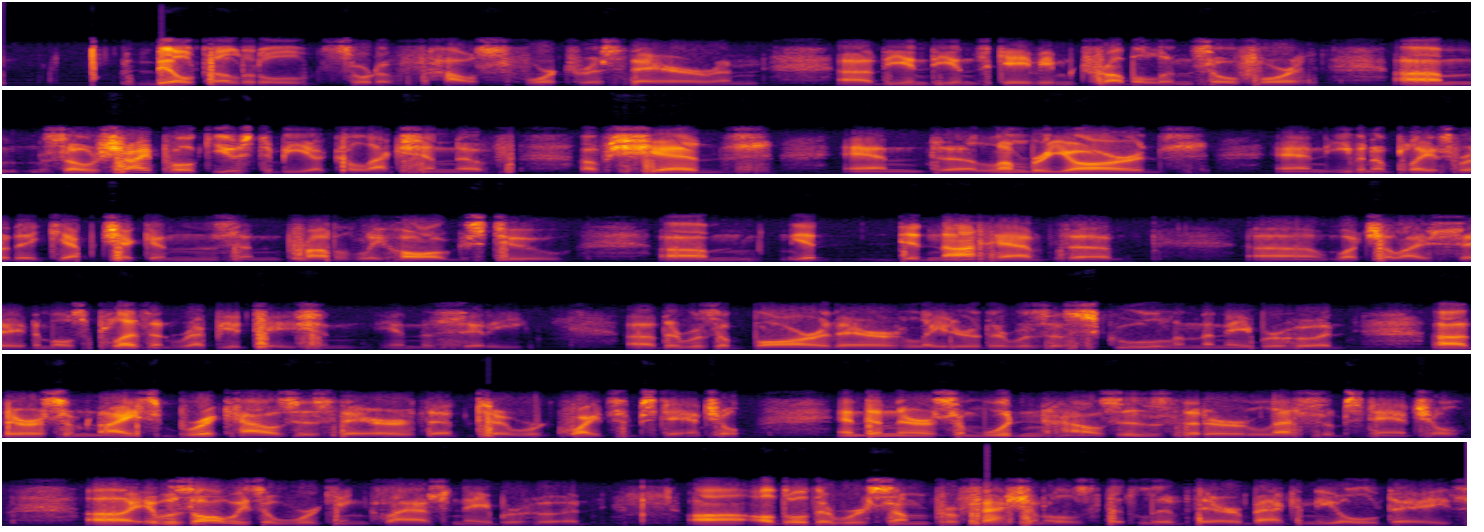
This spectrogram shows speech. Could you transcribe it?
built a little sort of house fortress there, and uh, the Indians gave him trouble and so forth. Um, so Shipoke used to be a collection of of sheds and uh, lumber yards, and even a place where they kept chickens and probably hogs too. Um, it did not have the uh, what shall I say, the most pleasant reputation in the city. Uh, there was a bar there. Later, there was a school in the neighborhood. Uh, there are some nice brick houses there that uh, were quite substantial, and then there are some wooden houses that are less substantial. Uh, it was always a working class neighborhood, uh, although there were some professionals that lived there back in the old days.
